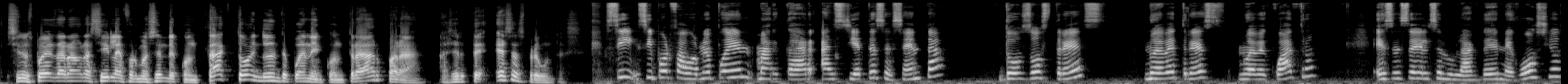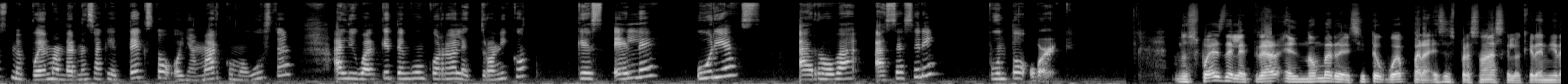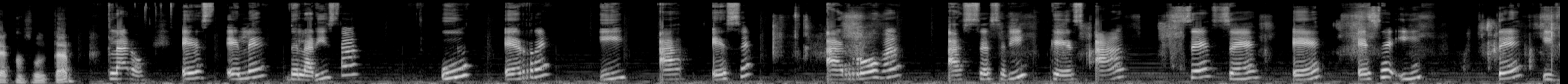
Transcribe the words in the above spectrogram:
Si nos puedes dar ahora sí la información de contacto, en dónde te pueden encontrar para hacerte esas preguntas. Sí, sí, por favor, me pueden marcar al 760-223-9394. Ese es el celular de negocios. Me pueden mandar mensaje de texto o llamar como gusten. Al igual que tengo un correo electrónico que es lurias.accessory.org. ¿Nos puedes deletrear el nombre del sitio web para esas personas que lo quieren ir a consultar? Claro, es L de Larisa, U, R, I, A, S, arroba accessory, que es A, C, C, E, S, I, T, Y,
